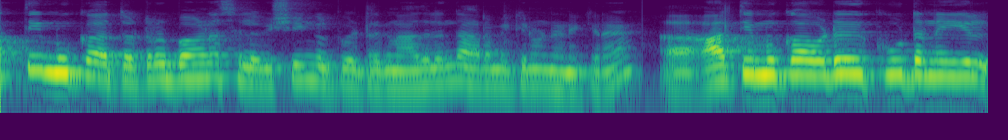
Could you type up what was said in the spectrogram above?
அதிமுக தொடர்பான சில விஷயங்கள் போயிட்டு இருக்கு. நான் அதுலேருந்து ஆரம்பிக்கணும்னு நினைக்கிறேன். அதிமுகவோடு கூட்டணியில்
